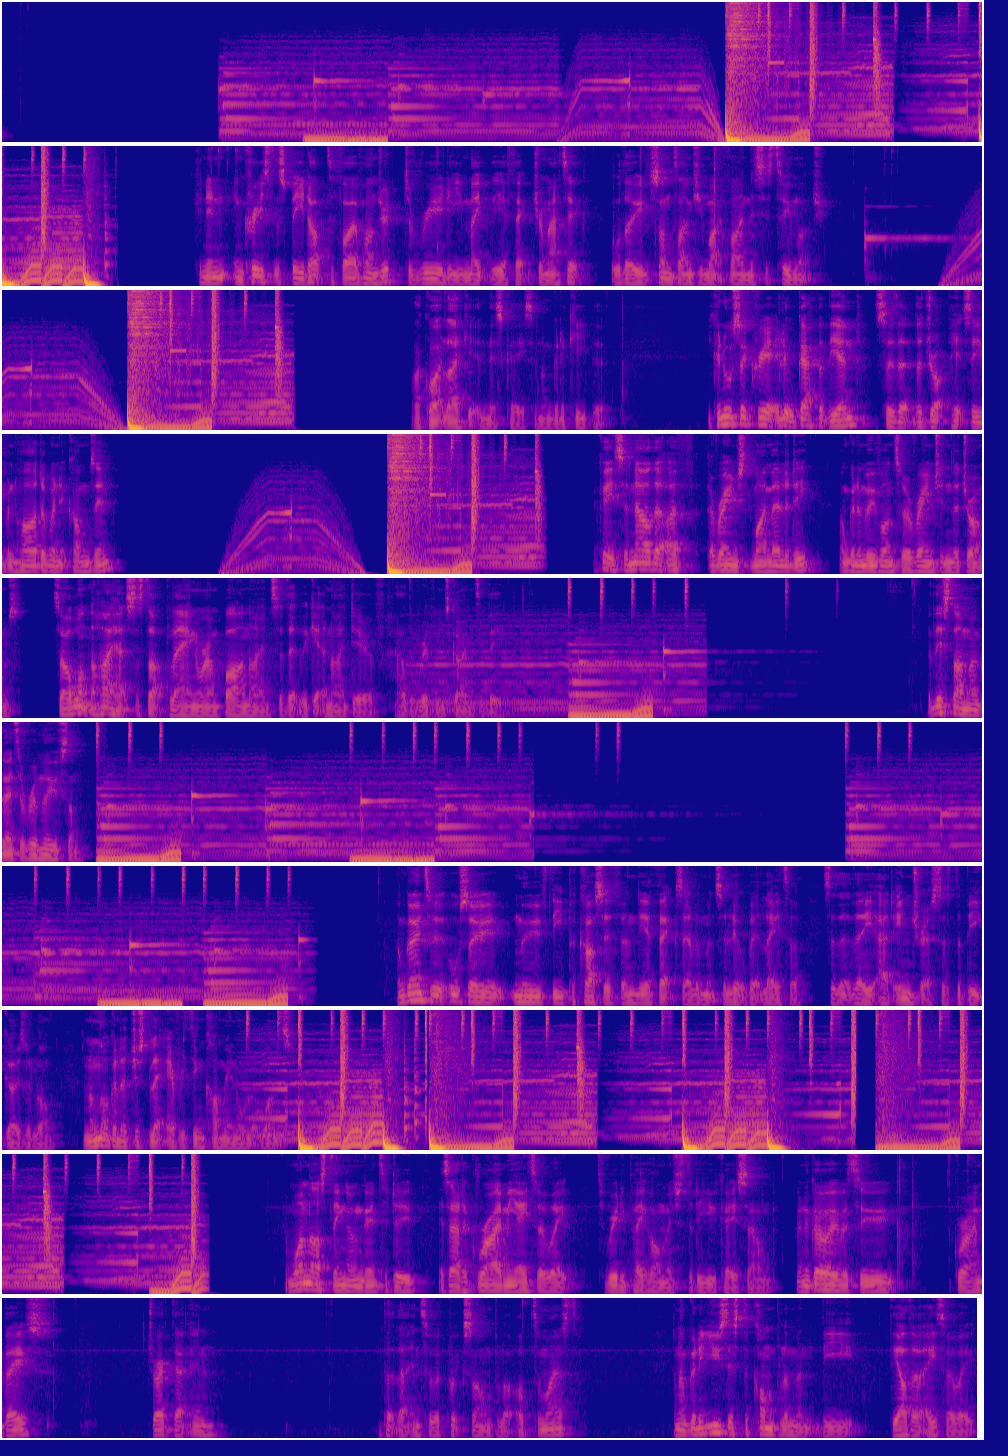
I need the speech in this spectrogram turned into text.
Can in increase the speed up to 500 to really make the effect dramatic, although sometimes you might find this is too much. I quite like it in this case and I'm going to keep it. You can also create a little gap at the end so that the drop hits even harder when it comes in. Okay, so now that I've arranged my melody, I'm going to move on to arranging the drums. So I want the hi-hats to start playing around bar 9 so that we get an idea of how the rhythm's going to be. But this time I'm going to remove some. I'm going to also move the percussive and the effects elements a little bit later so that they add interest as the beat goes along. And I'm not going to just let everything come in all at once. And one last thing I'm going to do is add a grimy 808 to really pay homage to the UK sound. I'm going to go over to grime bass, drag that in put that into a quick sampler optimized. And I'm going to use this to complement the, the other 808.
